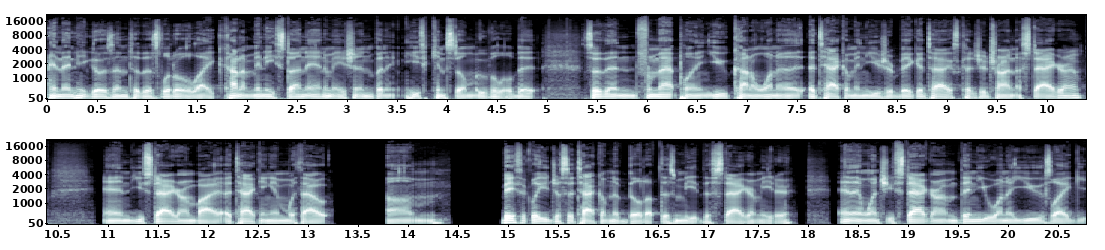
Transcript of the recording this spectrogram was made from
And then he goes into this little like kind of mini stun animation but he can still move a little bit. So then from that point you kind of want to attack him and use your big attacks because you're trying to stagger him. And you stagger him by attacking him without um basically you just attack him to build up this meat this stagger meter. And then once you stagger him then you want to use like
